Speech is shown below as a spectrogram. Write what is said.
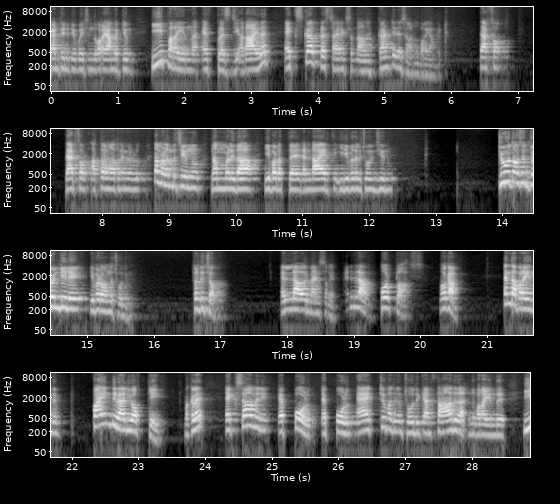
കണ്ടിന്യൂറ്റി ഉപയോഗിച്ച് എന്ത് പറയാൻ പറ്റും? ഈ പറയുന്ന എഫ് പ്ലസ് ജി അതായത് X square plus sine X എന്താണ്? കണ്ടിന്യൂസ് ആണെന്ന് പറയാൻ പറ്റും. ദാറ്റ്സ് ഓൾ ദാറ്റ്സ് ഓൾ അത്ര മാത്രമേ ഉള്ളൂ. നമ്മൾ എന്ത് ചെയ്യുന്നു? നമ്മൾ ഇതാ ഇവിടത്തെ രണ്ടായിരത്തി ഇരുപതിൽ ചോദ്യം ചെയ്യുന്നു. ടൂ തൗസൻഡ് ട്വന്റിയിൽ ഇവിടെ വന്ന ചോദ്യം. ശ്രദ്ധിച്ചോ? എല്ലാവരും ആൻസർ ചെയ്യും. എല്ലാവരും. ഹോൾ ക്ലാസ് നോക്കാം. എന്താ പറയുന്നത്? Find the value of K മക്കളെ എക്സാമിന് എപ്പോഴും എപ്പോഴും ഏറ്റവും അധികം ചോദിക്കാൻ സാധ്യത എന്ന് പറയുന്നത് ഈ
